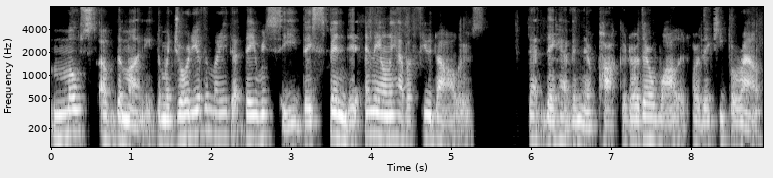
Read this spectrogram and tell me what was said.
most of the money, the majority of the money that they receive, they spend it and they only have a few dollars that they have in their pocket or their wallet or they keep around.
